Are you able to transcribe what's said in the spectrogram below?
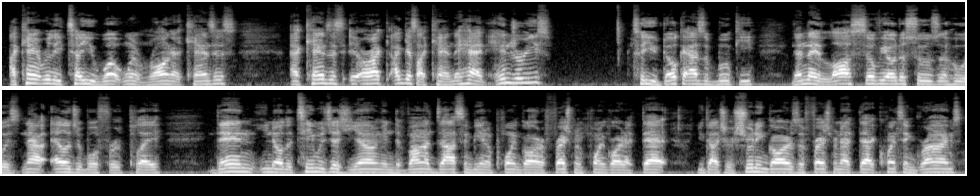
I can't really tell you what went wrong at Kansas. At Kansas, or I, I guess I can. They had injuries to Udoka Azubuike. Then they lost Silvio De Souza, who is now eligible for play. Then, you know, the team was just young and Devon Dotson being a point guard, a freshman point guard at that. You got your shooting guards, a freshman at that, Quentin Grimes.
